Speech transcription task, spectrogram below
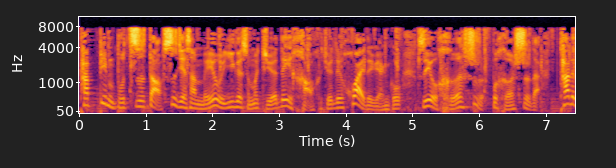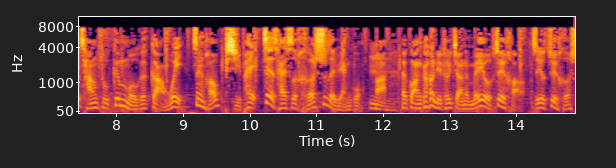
他并不知道世界上没有一个什么绝对好和绝对坏的员工，只有合适不合适的。他的长处跟某个岗位正好匹配，这才是合适的员工、嗯啊。呃广告里头讲的没有最好，只有最合适。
